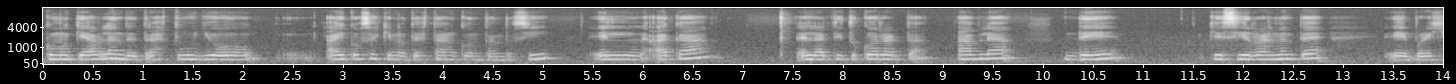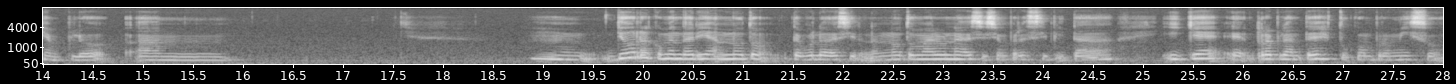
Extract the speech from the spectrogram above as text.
como que hablan detrás tuyo, hay cosas que no te están contando, ¿sí? El, acá, la actitud correcta, habla de que si realmente, eh, por ejemplo, yo recomendaría, no te vuelvo a decir, no tomar una decisión precipitada y que eh, replantees tu compromiso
